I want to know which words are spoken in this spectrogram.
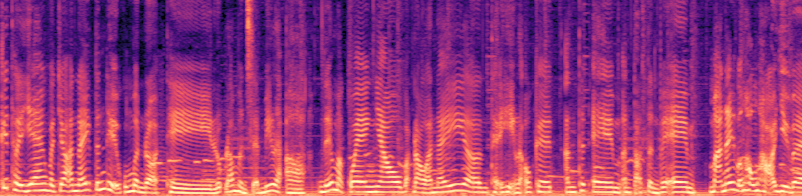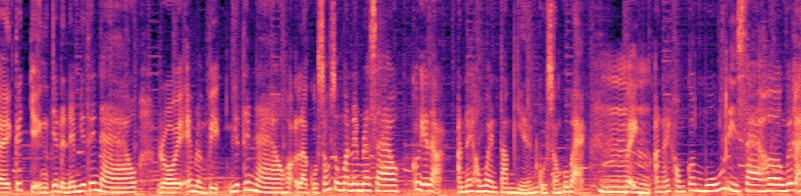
cái thời gian và cho anh ấy tín hiệu của mình rồi. Thì lúc đó mình sẽ biết là ờ nếu mà quen nhau bắt đầu anh ấy ờ, thể hiện là ok anh thích em anh tỏ tình với em. Mà anh ấy vẫn không hỏi gì về cái chuyện gia đình em như thế nào rồi em làm việc như thế nào hoặc là cuộc sống xung quanh em ra sao. Có nghĩa là anh ấy không quan tâm gì đến cuộc sống của bạn. Ừ. vậy anh ấy không có muốn đi xa hơn với bạn.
